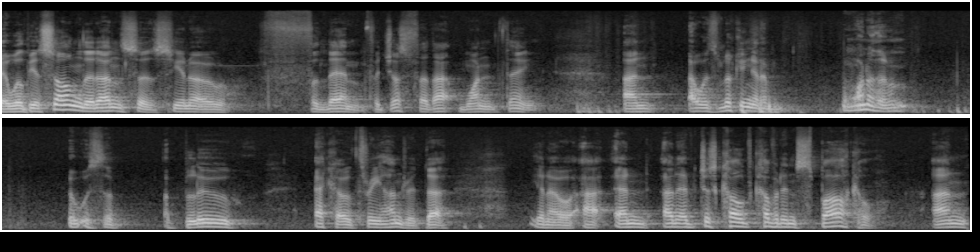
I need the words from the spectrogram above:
there will be a song that answers, you know, for them, for just for that one thing. And I was looking at a, one of them, it was a, a blue Eko 300 that you know, uh, and, and it just co- covered in sparkle. And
